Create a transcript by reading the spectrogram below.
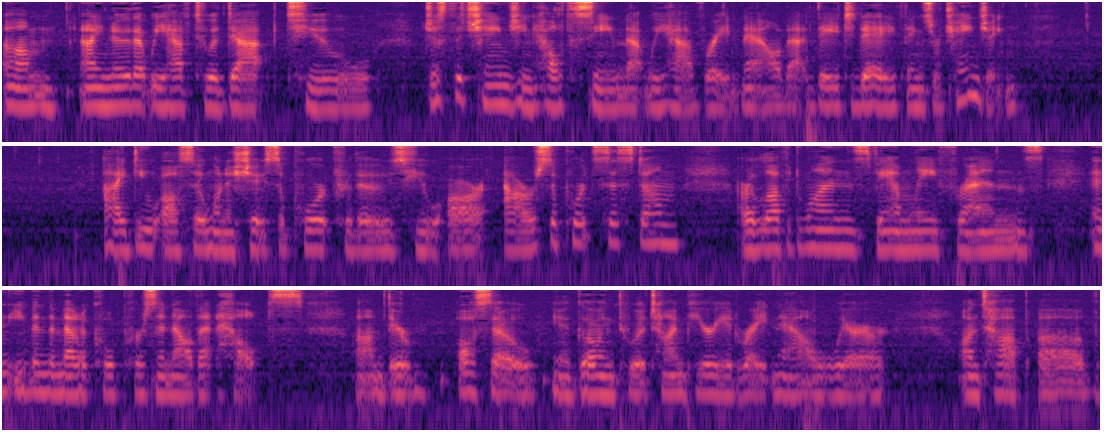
Um, I know that we have to adapt to just the changing health scene that we have right now, that day to day things are changing. I do also want to show support for those who are our support system, our loved ones, family, friends, and even the medical personnel that helps. Um, they're also you know, going through a time period right now where, on top of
